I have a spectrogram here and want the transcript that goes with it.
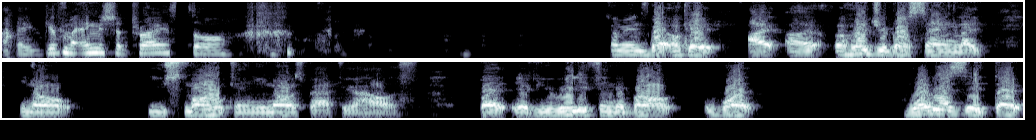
I give my English a try. So. I mean, but okay, I, I heard you both saying like, you know, you smoke and you know it's bad for your health. But if you really think about what, what is it that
